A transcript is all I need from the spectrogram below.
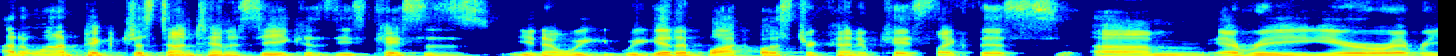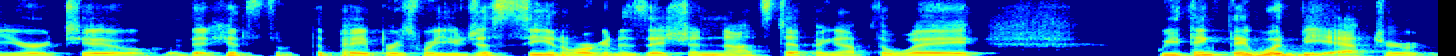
I don't want to pick just on Tennessee because these cases, you know, we we get a blockbuster kind of case like this um, every year or every year or two that hits the, the papers where you just see an organization not stepping up the way we think they would be after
